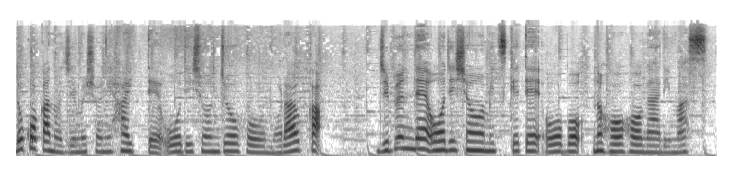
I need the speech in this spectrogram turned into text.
どこかの事務所に入ってオーディション情報をもらうか自分でオーディションを見つけて応募の方法があります。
